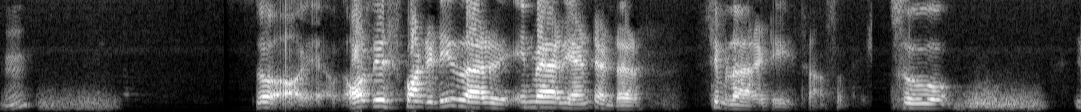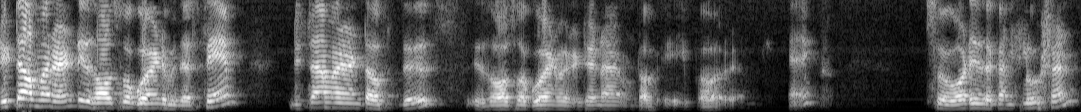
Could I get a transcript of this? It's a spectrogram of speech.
hmm? so uh, all these quantities are invariant under similarity transformation. So determinant is also going to be the same. Determinant of this is also going to be determinant of a power x. So what is the conclusion?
